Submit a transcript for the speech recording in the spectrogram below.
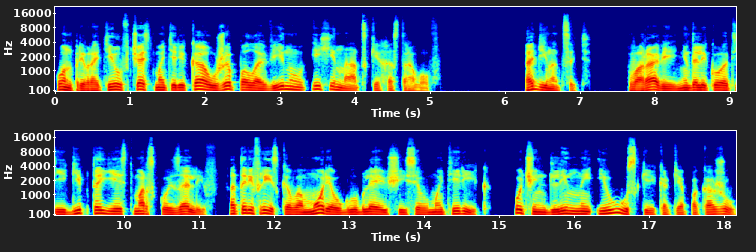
Он превратил в часть материка уже половину Эхинатских островов. 11. В Аравии, недалеко от Египта, есть морской залив. От Эрифрейского моря, углубляющийся в материк, очень длинный и узкий, как я покажу.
